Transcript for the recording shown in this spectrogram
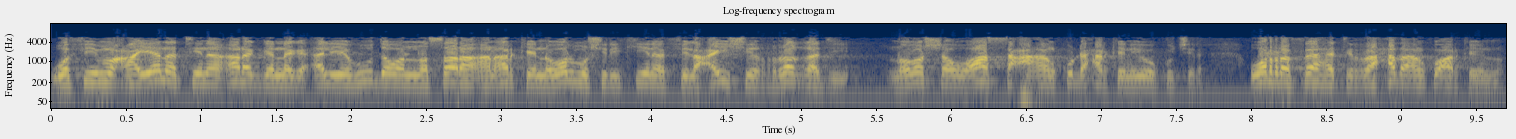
wa fii mucaayanatina aragganaga alyahuuda waannasara aan arkayno walmushrikiina fi lcayshi araqadi nolosha waasaca aan ku dhex arkayno iyagoo ku jira. Waalrafaahati raaxada aan ku arkayno.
